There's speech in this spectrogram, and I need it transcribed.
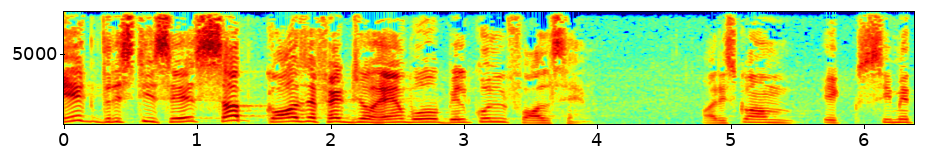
एक दृष्टि से सब कॉज इफ़ेक्ट जो है, वो बिल्कुल फॉल्स हैं। और इसको हम एक सीमित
